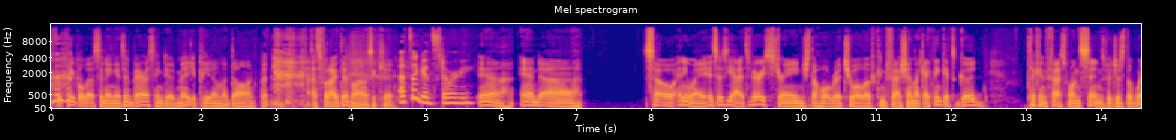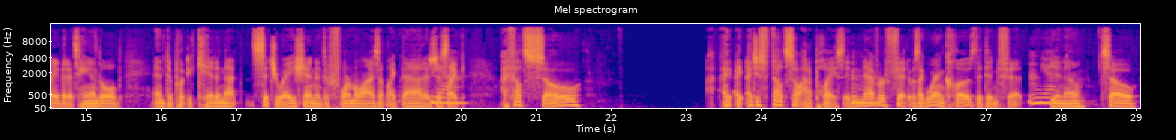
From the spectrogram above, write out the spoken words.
for people listening. It's embarrassing to admit you peed on the dog, but that's what I did when I was a kid. That's a good story. Yeah, and uh, so anyway, it's just yeah, it's very strange the whole ritual of confession. Like I think it's good to confess one's sins, but just the way that it's handled and to put a kid in that situation and to formalize it like that is just Yeah. like I felt so. I, I, just felt so out of place. It mm-hmm. never fit. It was like wearing clothes that didn't fit. Mm, yeah. You know? So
